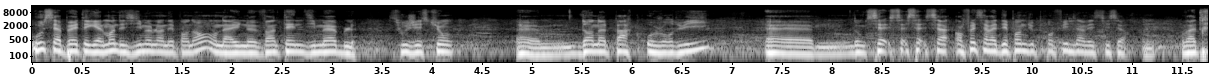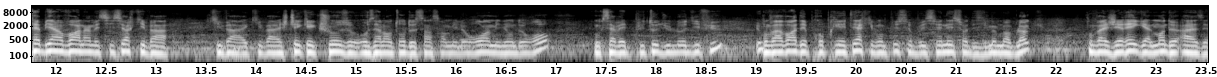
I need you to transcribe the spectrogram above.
Ou ça peut être également des immeubles indépendants. On a une vingtaine d'immeubles sous gestion euh, dans notre parc aujourd'hui. Euh, donc en fait, ça va dépendre du profil d'investisseur. Mm. On va très bien avoir l'investisseur qui va, qui, va, qui va acheter quelque chose aux alentours de 500 000 euros, 1 million d'euros. Donc ça va être plutôt du lot diffus. Et on va avoir des propriétaires qui vont plus se positionner sur des immeubles en bloc qu'on va gérer également de A à Z.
